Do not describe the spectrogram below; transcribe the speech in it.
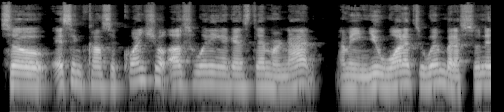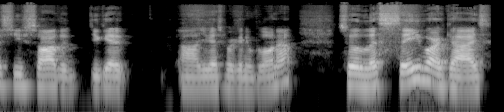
So it's inconsequential us winning against them or not. I mean, you wanted to win, but as soon as you saw that you get uh, you guys were getting blown out. So let's save our guys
